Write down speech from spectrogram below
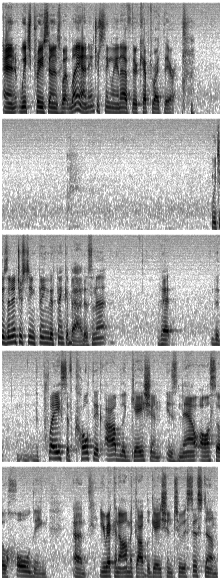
and which priest owns what land? Interestingly enough, they're kept right there. Which is an interesting thing to think about, isn't it? That the, the place of cultic obligation is now also holding um, your economic obligation to a system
